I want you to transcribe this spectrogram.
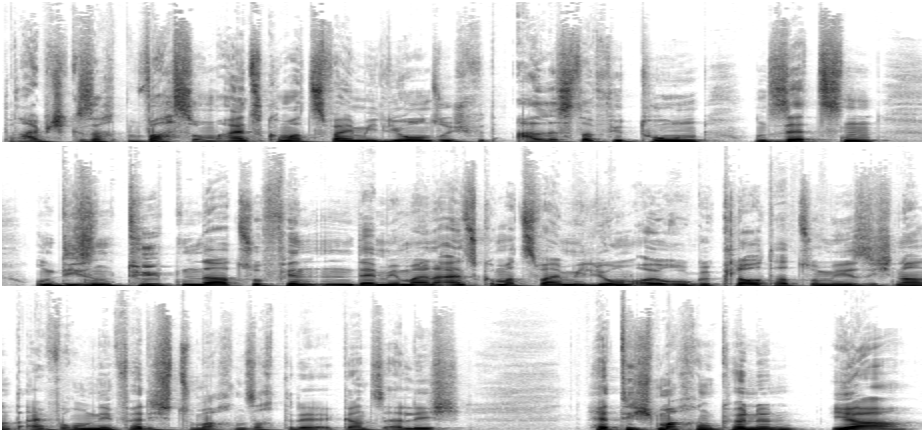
Dann habe ich gesagt, was, um 1,2 Millionen? So, ich würde alles dafür tun und setzen, um diesen Typen da zu finden, der mir meine 1,2 Millionen Euro geklaut hat, so mäßig, einfach um den fertig zu machen. Sagte der, ganz ehrlich, hätte ich machen können, ja,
